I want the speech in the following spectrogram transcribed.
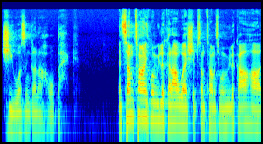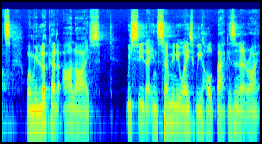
She wasn't going to hold back. And sometimes when we look at our worship, sometimes when we look at our hearts, when we look at our lives, we see that in so many ways we hold back. Isn't that right?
